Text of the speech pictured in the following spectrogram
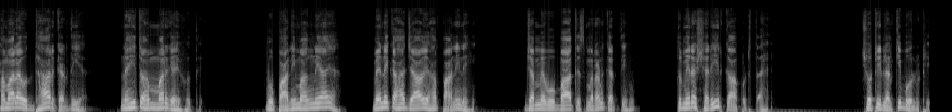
हमारा उद्धार कर दिया, नहीं तो हम मर गए होते। वो पानी मांगने आया। मैंने कहा, जाओ, यहाँ पानी नहीं। जब मैं वो बात स्मरण करती हूँ तो मेरा शरीर काँप उठता है। छोटी लड़की बोल उठी।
